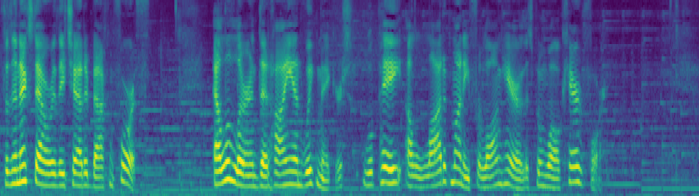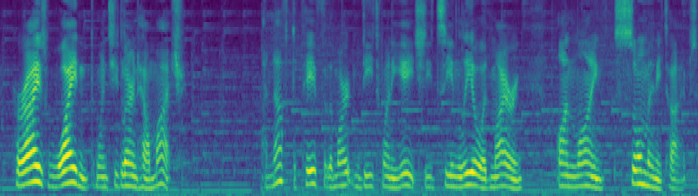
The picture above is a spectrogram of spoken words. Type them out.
For the next hour, they chatted back and forth. Ella learned that high end wig makers will pay a lot of money for long hair that's been well cared for. Her eyes widened when she learned how much. Enough to pay for the Martin D28 she'd seen Leo admiring online so many times.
